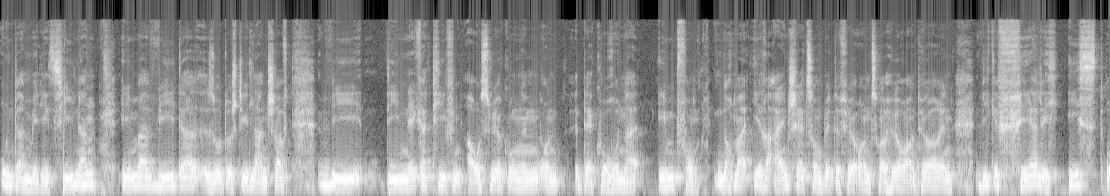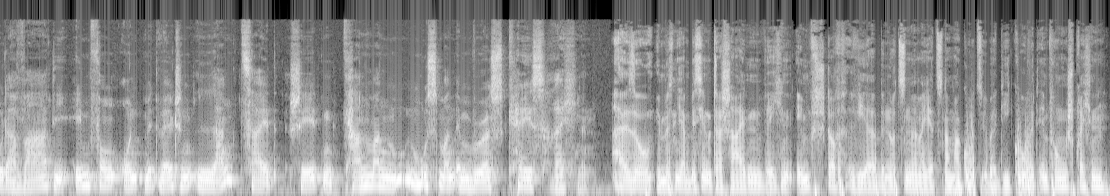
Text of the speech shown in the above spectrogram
unter Medizinern immer wieder so durch die Landschaft, wie die negativen Auswirkungen und der Corona-Impfung. Nochmal Ihre Einschätzung bitte für unsere Hörer und Hörerinnen. Wie gefährlich ist oder war die Impfung und mit welchen Langzeitschäden kann man, muss man im Worst Case rechnen? Also, wir müssen ja ein bisschen unterscheiden, welchen Impfstoff wir benutzen, wenn wir jetzt noch mal kurz über die Covid-Impfungen sprechen.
